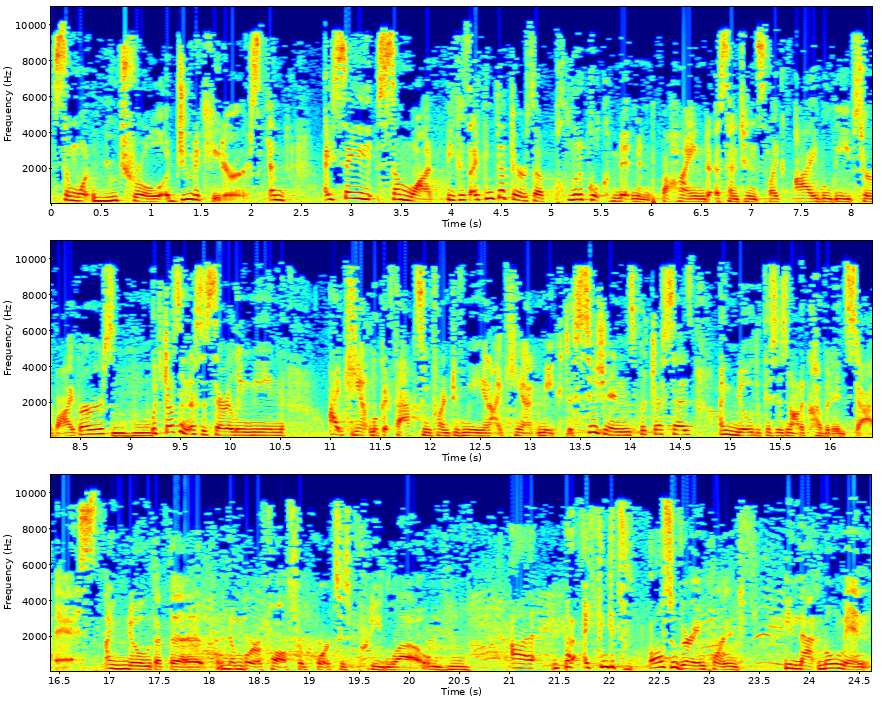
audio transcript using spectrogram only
somewhat neutral adjudicators. And I say somewhat because I think that there's a political commitment behind a sentence like "I believe survivors," mm-hmm. which doesn't necessarily necessarily mean I can't look at facts in front of me and I can't make decisions, but just says, I know that this is not a coveted status. I know that the number of false reports is pretty low. Mm-hmm. Uh, but I think it's also very important in that moment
